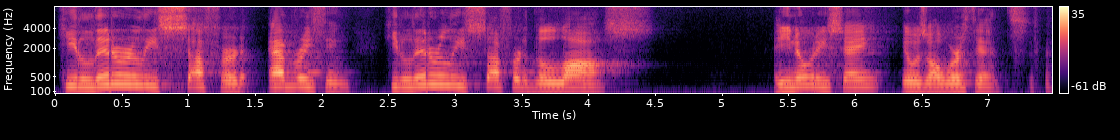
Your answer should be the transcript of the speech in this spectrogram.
He literally suffered everything. He literally suffered the loss. And you know what he's saying? It was all worth it.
